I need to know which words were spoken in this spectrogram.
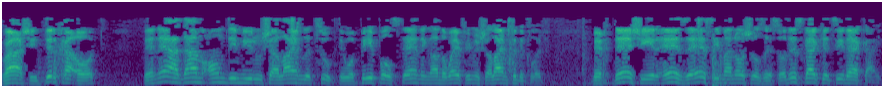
Rashi, There were people standing on the way from Yerushalayim to the cliff. So this guy could see that guy,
